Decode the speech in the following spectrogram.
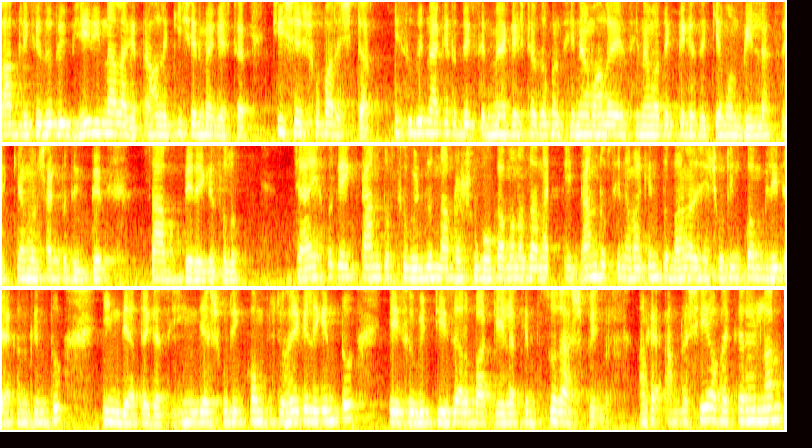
পাবলিকের যদি ভিড়ই না লাগে, তাহলে কিসের মেগাস্টার কিসের সুপারস্টার কিছুদিন আগে তো দেখছেন মেগাস্টার যখন সিনেমা হলে সিনেমা দেখতে গেছে, কেমন ভিড় লাগছে, কেমন সাংবাদিকদের চাপ বেড়ে গেছিল। যাই হোক এই তাণ্ডব ছবির জন্য আমরা শুভকামনা জানাই। এই তাণ্ডব সিনেমা কিন্তু বাংলাদেশে শুটিং কমপ্লিট এখন কিন্তু ইন্ডিয়াতে গেছে। ইন্ডিয়ার শুটিং কমপ্লিট হয়ে গেলে কিন্তু এই ছবির টিজার বা টেলার কিন্তু চলে আসবে। আমরা- সেই অপেক্ষা রইলাম।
